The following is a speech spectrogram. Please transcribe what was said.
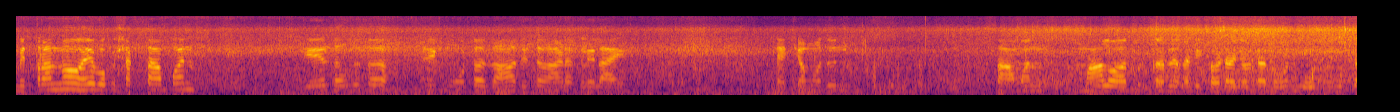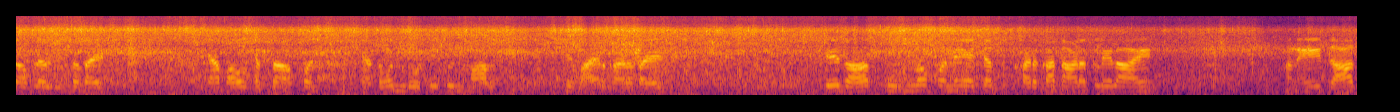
मित्रांनो हे बघू शकता आपण. जे तर एक मोठं जहाज इथं अडकलेलं आहे. त्याच्यामधून सामान माल वाहतूक करण्यासाठी छोट्या छोट्या दोन बोटी इथं आपल्याला दिसत आहेत. त्या पाहू शकता आपण. त्या दोन बोटीतून माल ते बाहेर काढत आहेत ते जहाज पूर्णपणे याच्यात खडकात अडकलेलं आहे. आणि हे जहाज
